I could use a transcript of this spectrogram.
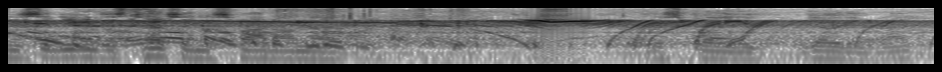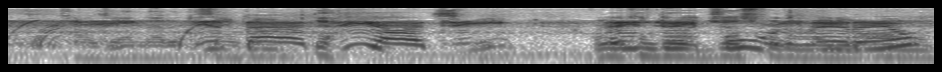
You said you can just touch any spot on the display and go there, right? So is that at the same time? Yeah. Or can do it just for the radio only.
